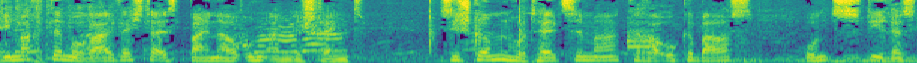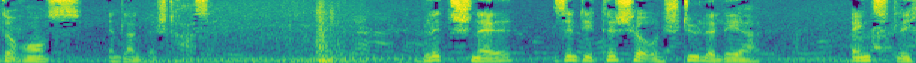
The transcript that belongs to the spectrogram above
Die Macht der Moralwächter ist beinahe uneingeschränkt. Sie stürmen Hotelzimmer, Karaoke-Bars und die Restaurants entlang der Straße. Blitzschnell sind die Tische und Stühle leer. Ängstlich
